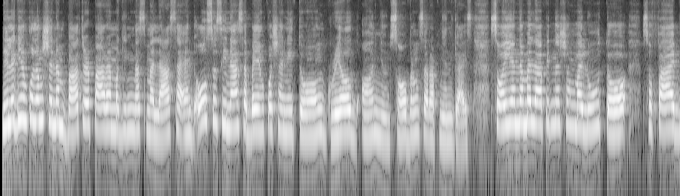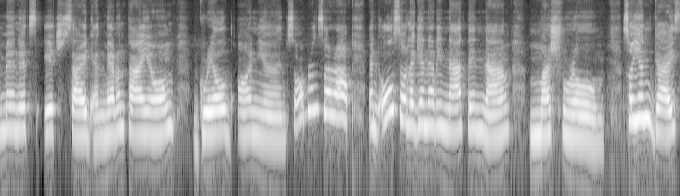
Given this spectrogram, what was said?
Nilagyan ko lang siya ng butter para maging mas malasa and also sinasabayan ko siya nitong grilled onion. Sobrang sarap niyan guys. So ayan na malapit na siyang maluto. So 5 minutes each side and meron tayong grilled onion. Sobrang sarap. And also lagyan na rin natin ng mushroom. So yan guys.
